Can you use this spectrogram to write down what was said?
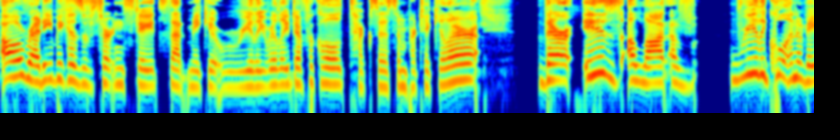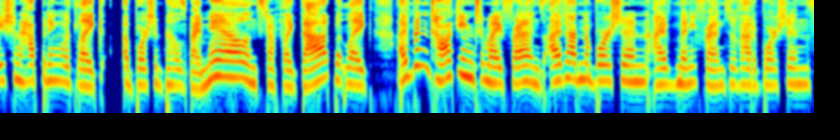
already because of certain states that make it really, really difficult, Texas in particular, there is a lot of really cool innovation happening with like abortion pills by mail and stuff like that. But like, I've been talking to my friends. I've had an abortion. I have many friends who have had abortions.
